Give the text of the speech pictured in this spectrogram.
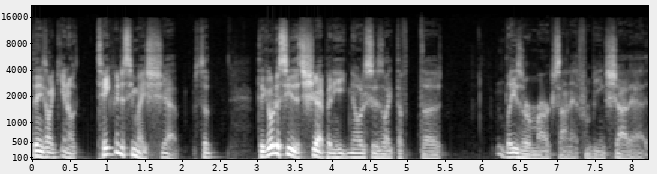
then he's like, you know, take me to see my ship. So they go to see the ship, and he notices like the the laser marks on it from being shot at.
